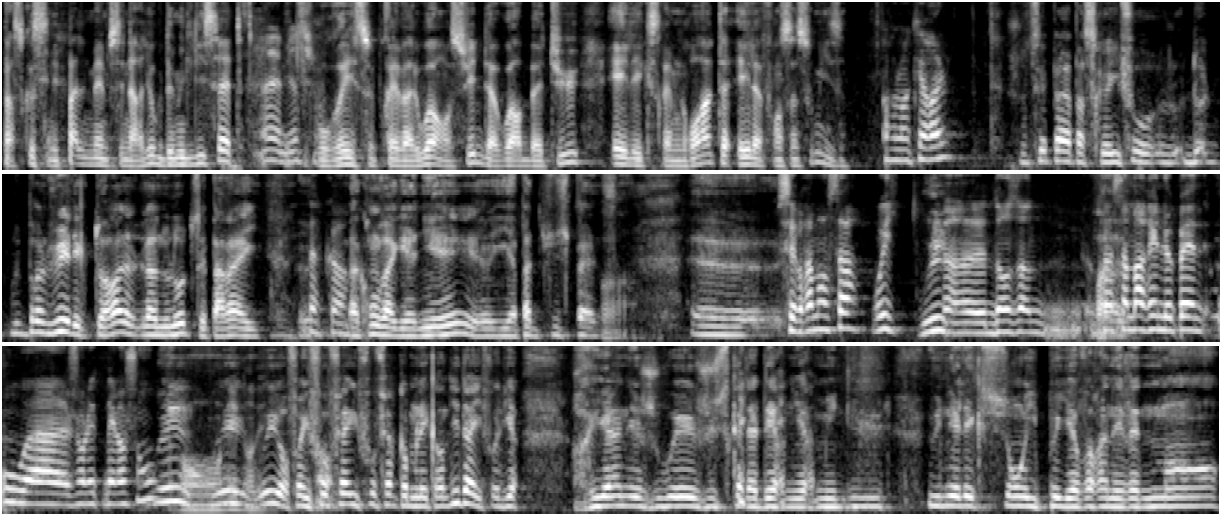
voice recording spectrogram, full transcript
parce que ce n'est pas le même scénario que 2017. Ouais, qui pourrait se prévaloir ensuite d'avoir battu et l'extrême droite et la France insoumise. Roland Carole Je ne sais pas, parce qu'il faut. Du point de vue électoral, l'un ou l'autre, c'est pareil. Euh, Macron va gagner, euh, il n'y a pas de suspense. Euh, c'est vraiment ça, oui. Dans un, face à Marine Le Pen ou à Jean-Luc Mélenchon Oui, oui, oui, Enfin, il faut, faire, il faut faire comme les candidats. Il faut dire rien n'est joué jusqu'à la dernière minute. Une élection, il peut y avoir un événement.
